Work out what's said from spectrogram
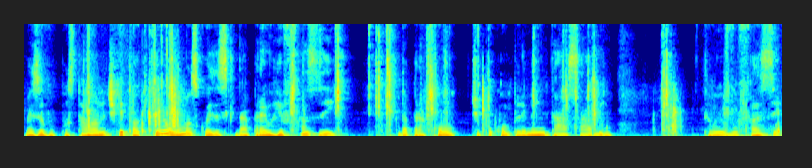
mas eu vou postar lá no TikTok. Tem algumas coisas que dá pra eu refazer. Dá pra, tipo, complementar, sabe? Então eu vou fazer.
